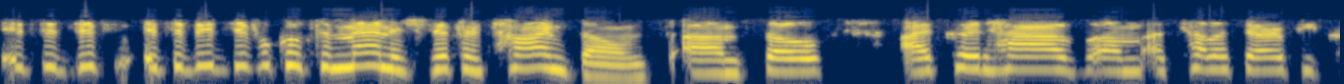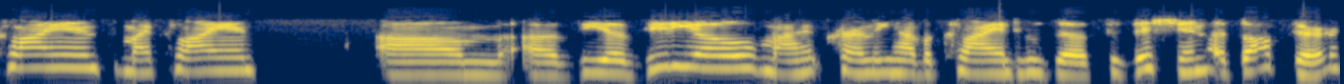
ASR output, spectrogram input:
it's a diff- it's a bit difficult to manage different time zones. Um, so I could have um, a teletherapy client, my client um, uh, via video. I currently have a client who's a physician, a doctor,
